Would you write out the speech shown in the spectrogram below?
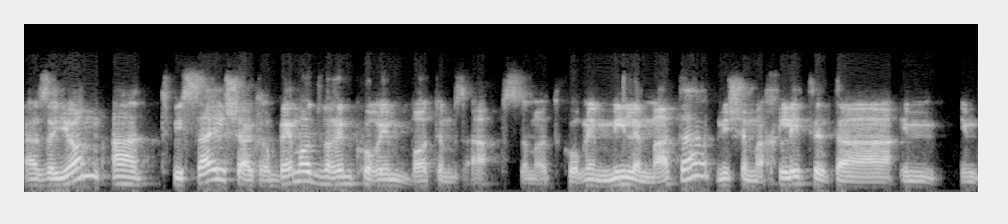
אז היום התפיסה היא שהרבה מאוד דברים קורים bottoms up, זאת אומרת, קורים מלמטה, מי שמחליט את ה... אם, אם,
